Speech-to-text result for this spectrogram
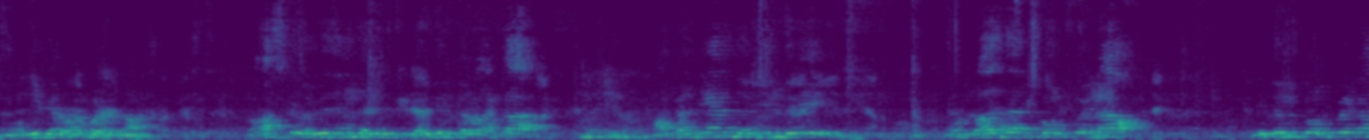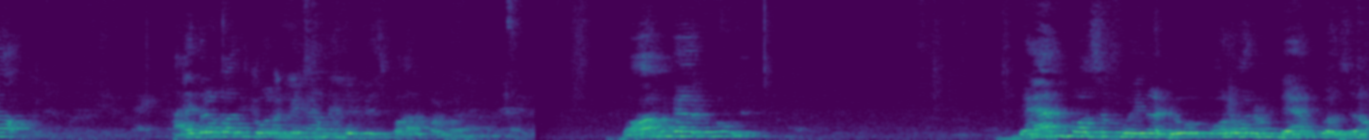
నేను నిజంగా రుణపడున్నా రాష్ట్ర విభజన జరిగిన తర్వాత మాకు అన్యాయం జరిగింది. మేము రాజధాని కోల్పోయినా. నిధులు కోల్పోయినా హైదరాబాద్ కోల్పోయినామని చెప్పేసి బాధపడ్డాను. బాబు గారు డ్యామ్ కోసం పోయినాడు పోలవరం డ్యామ్ కోసం.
